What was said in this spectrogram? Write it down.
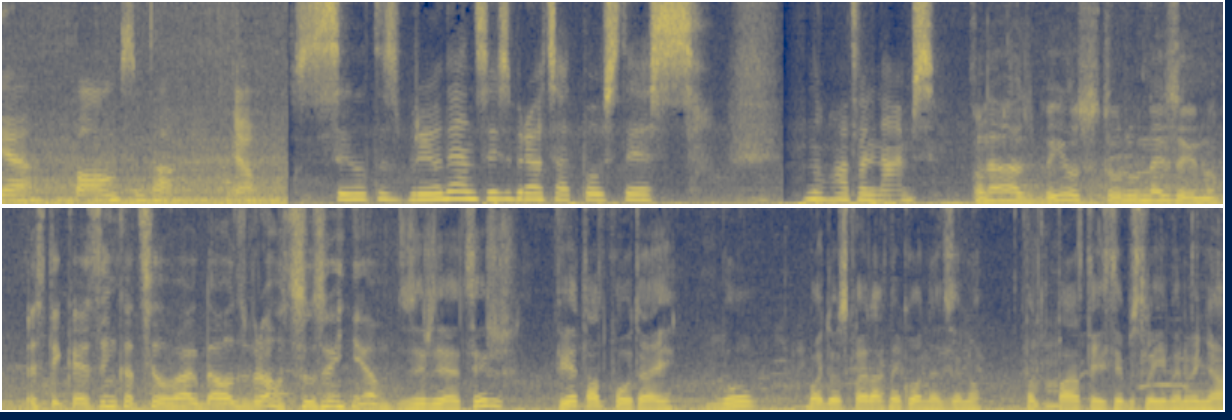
Jā, palmas un tā. Jā. Siltas brīvdienas izbrauc atpūsties. Nu, atvaļinājums. Nē, es biju tur un nezinu. Es tikai zinu, ka cilvēki daudz brauc uz viņiem. Dzirdēts, ir vieta atpūtai. Nu, baidos, ka vairāk neko nezinu par pārtīstības līmeni viņā.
